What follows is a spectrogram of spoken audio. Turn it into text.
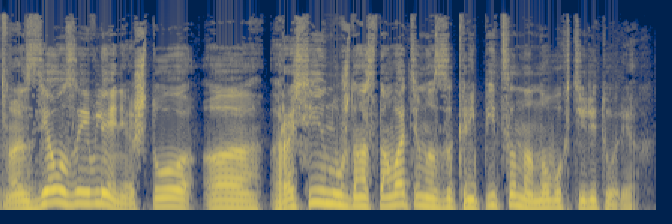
Сделал заявление, что э, России нужно основательно закрепиться на новых территориях.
